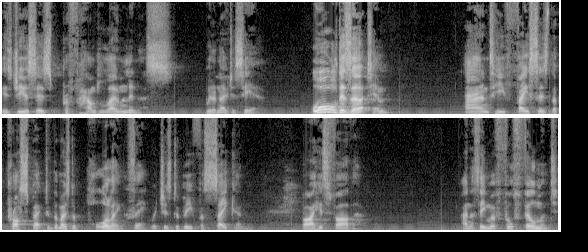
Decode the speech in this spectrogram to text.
is Jesus' profound loneliness, to notice here. All desert him, and he faces the prospect of the most appalling thing, which is to be forsaken by his Father. And the theme of fulfillment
